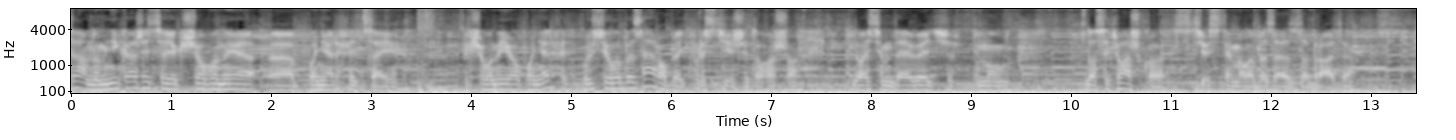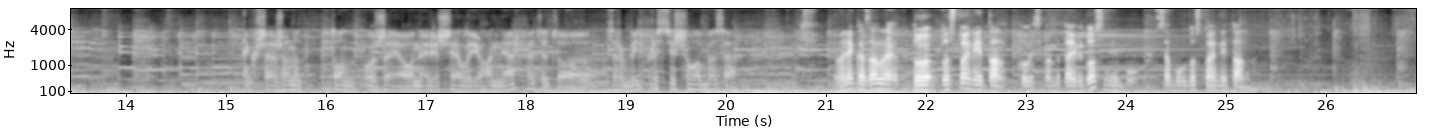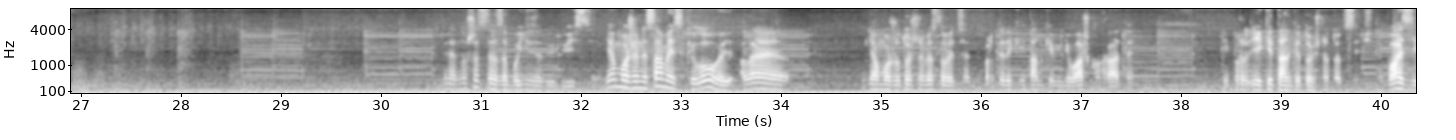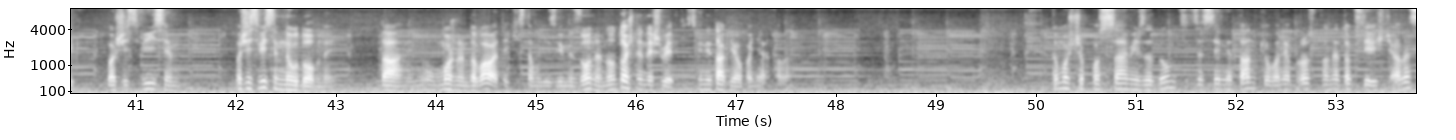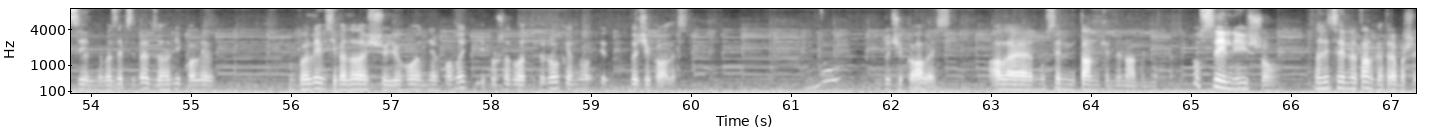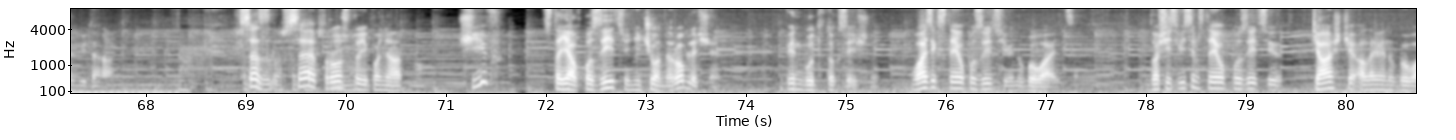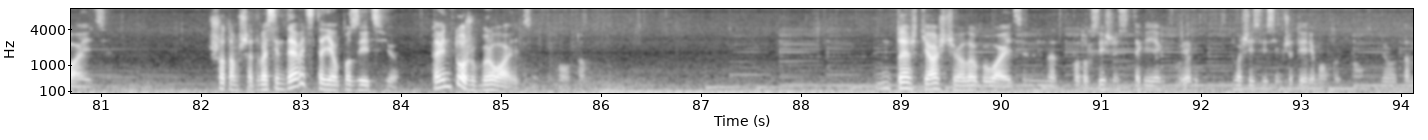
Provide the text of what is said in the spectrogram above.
Да, ну мені кажеться, якщо вони е, понерфять цей. Якщо вони його понерфять, пусть і ЛБЗ роблять простіше, того що 279, ну, досить важко з, з тим ЛБЗ забрати. Якщо Жонатон вже вони рішили його нерфити, то зробіть простіше ЛБЗ. Вони казали, до, достойний танк. Колись пам'ятаю, відос мій був. Це був достойний танк. Бля, ну що це за бої за 200? Я може не самий скіловий, але я можу точно висловитися проти таких танків мені важко грати. І про які танки точно токсичні. Вазік 268. 268 неудобний. Да, ну, можна додати якісь там уязвімі зони, але точно не швидкість, він і так його понерфили. Тому що по самій задумці це сильні танки, вони просто не токсичні, але сильні. ВЗ-55 взагалі, коли ввели, всі казали, що його нерфануть, і пройшло 2-3 роки, ну і дочекались. Ну, дочекались. Але ну, сильні танки не нерфати. Ну, сильні і що? На ці сильні танки треба ще грати. Все, все просто і понятно. Чіф стояв в позицію, нічого не роблячи, він буде токсичний. Вазік стояв в позицію, він вбивається. 268 стояв в позицію, тяжче, але він вбивається. Що там ще? 279 стає в позицію, та він теж вбивається. Ну, там. Ну, теж тяжче, але вбивається. По токсичності такий, як, як 2684, мабуть. Ну, в нього там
